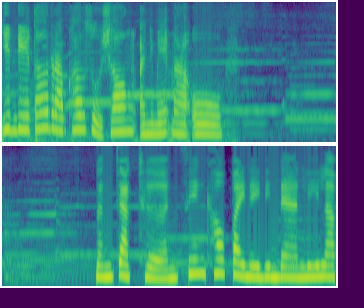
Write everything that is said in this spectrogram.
ยินดีต้อนรับเข้าสู่ช่องอนิเมะมาโอ หลังจากเฉินเซี่ยงเข้าไปในดินแดนลี้ลับ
